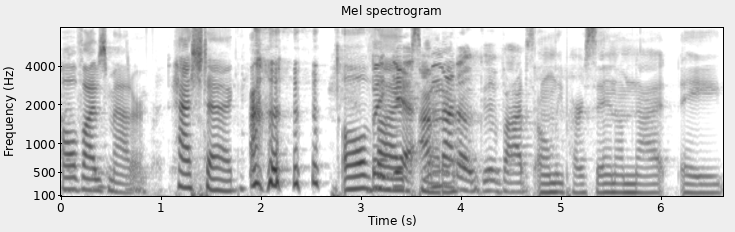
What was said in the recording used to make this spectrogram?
All I, vibes matter. Hashtag all But vibes But yeah, I'm not a good vibes only person. I'm not a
